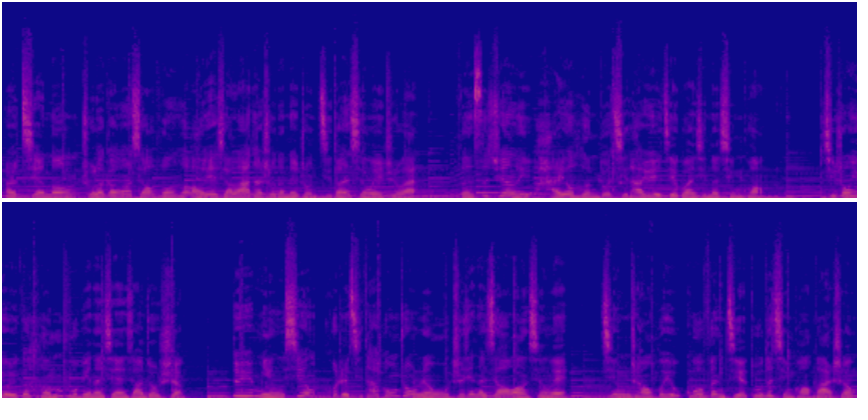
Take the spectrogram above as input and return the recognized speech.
而且呢，除了刚刚小峰和熬夜小邋遢说的那种极端行为之外，粉丝圈里还有很多其他越界关心的情况。其中有一个很普遍的现象，就是对于明星或者其他公众人物之间的交往行为，经常会有过分解读的情况发生，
